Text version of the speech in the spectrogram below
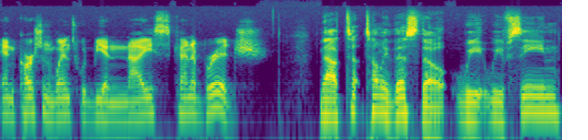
and Carson Wentz would be a nice kind of bridge. Now, t- tell me this though: we we've seen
